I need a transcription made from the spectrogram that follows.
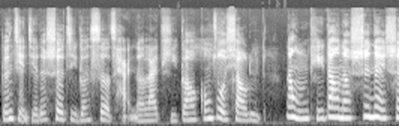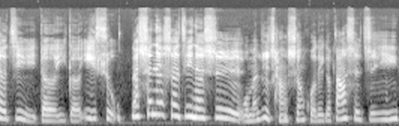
跟简洁的设计跟色彩呢，来提高工作效率的。那我们提到呢，室内设计的一个艺术。那室内设计呢，是我们日常生活的一个方式之一。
